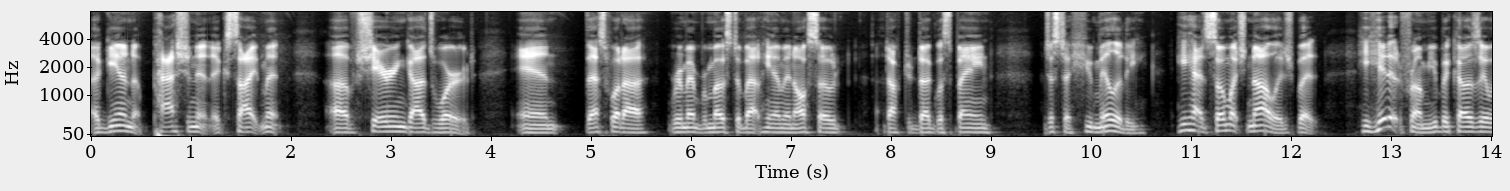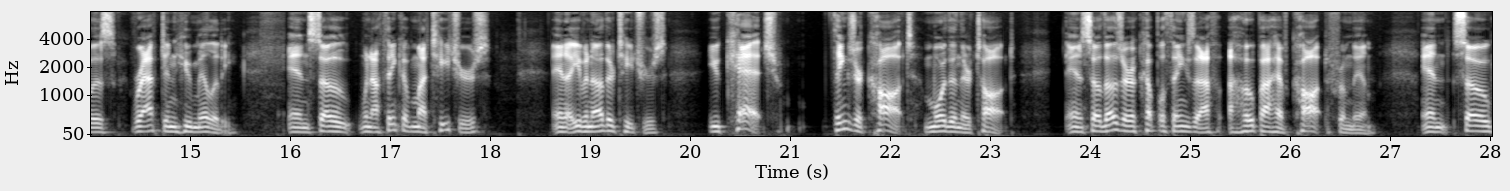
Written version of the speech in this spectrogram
again, a passionate excitement of sharing God's word. And that's what I remember most about him, and also Dr. Douglas Bain, just a humility. He had so much knowledge, but he hid it from you because it was wrapped in humility. And so when I think of my teachers and even other teachers, you catch things are caught more than they're taught. And so those are a couple of things that I, I hope I have caught from them. And so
